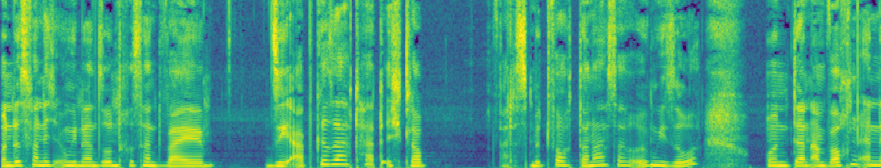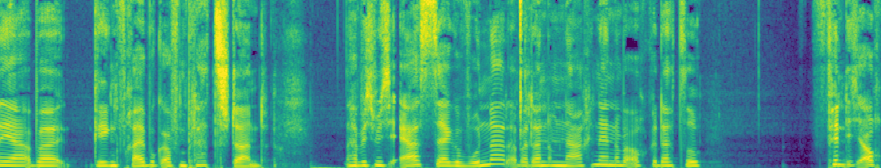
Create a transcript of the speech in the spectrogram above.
Und das fand ich irgendwie dann so interessant, weil sie abgesagt hat. Ich glaube, war das Mittwoch, Donnerstag irgendwie so. Und dann am Wochenende ja aber gegen Freiburg auf dem Platz stand. Habe ich mich erst sehr gewundert, aber dann im Nachhinein aber auch gedacht, so, finde ich auch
